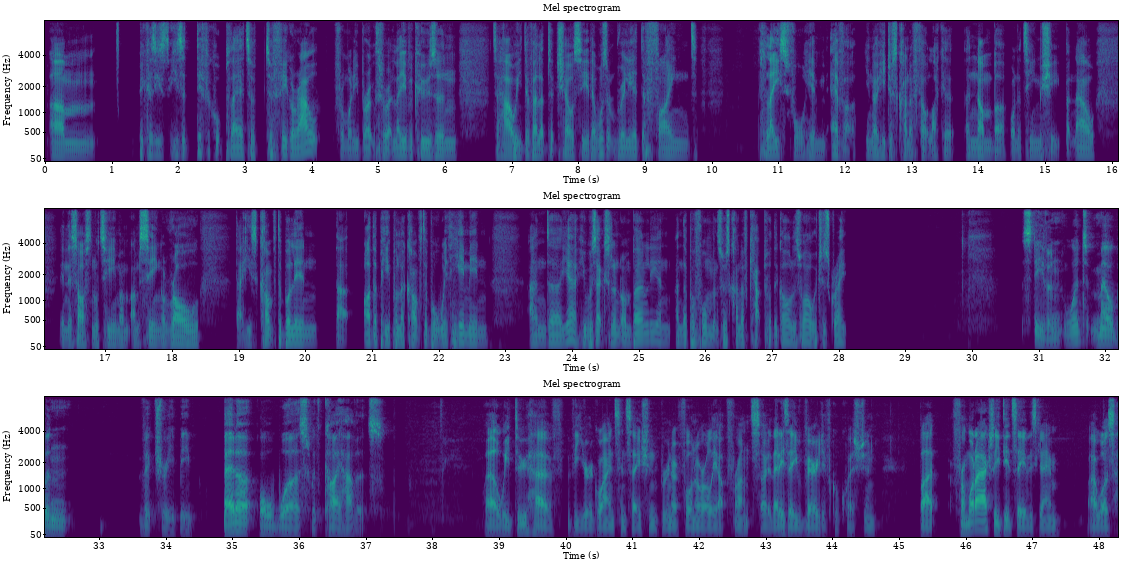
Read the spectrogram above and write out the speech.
um, because he's he's a difficult player to to figure out. From when he broke through at Leverkusen to how he developed at Chelsea, there wasn't really a defined place for him ever. You know, he just kind of felt like a, a number on a team sheet. But now in this Arsenal team, I'm, I'm seeing a role that he's comfortable in, that other people are comfortable with him in. And uh, yeah, he was excellent on Burnley, and, and the performance was kind of capped with the goal as well, which is great. Stephen, would Melbourne victory be better or worse with Kai Havertz? Well, we do have the Uruguayan sensation Bruno Fornaroli up front, so that is a very difficult question. But from what I actually did see of this game, I was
